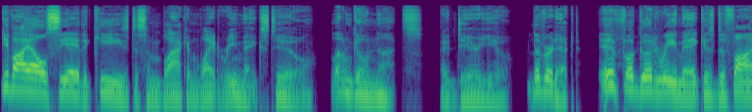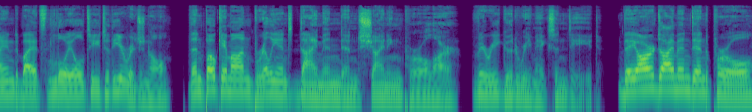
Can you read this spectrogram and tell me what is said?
Give ILCA the keys to some black and white remakes, too. Let Let 'em go nuts. I dare you. The verdict. If a good remake is defined by its loyalty to the original, then Pokemon Brilliant Diamond and Shining Pearl are very good remakes indeed. They are Diamond and Pearl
